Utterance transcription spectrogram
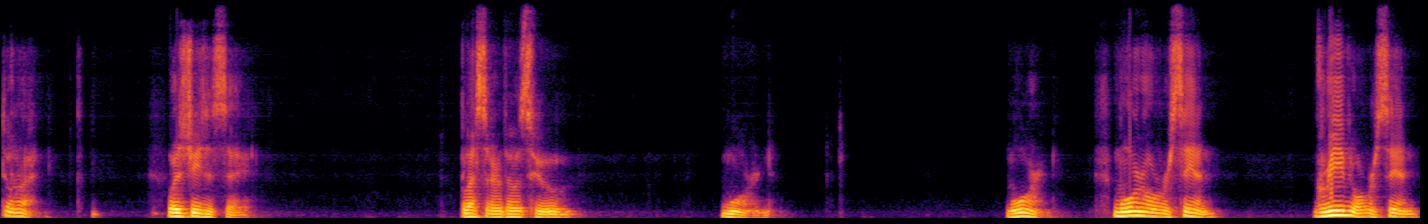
doing right. What does Jesus say? Blessed are those who mourn. Mourn. Mourn over sin grieved over sin,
